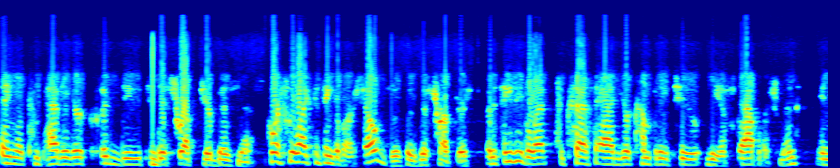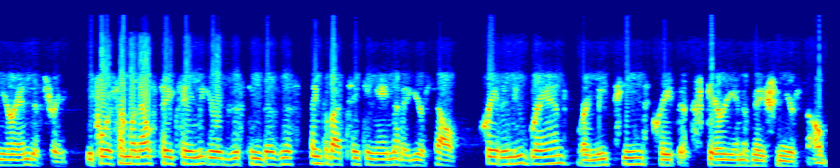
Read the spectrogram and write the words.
thing a competitor could do to disrupt your business. Of course, we like to think of ourselves as disruptors, but it's easy to let success add your company to the establishment in your industry. Before someone else takes aim at your existing business, think about taking aim at it yourself create a new brand or a new team to create that scary innovation yourself.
